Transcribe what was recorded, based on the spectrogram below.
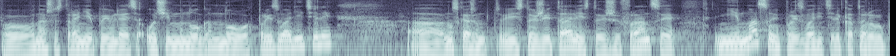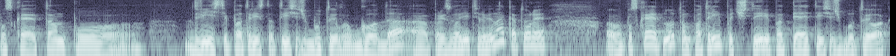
в нашей стране появляется очень много новых производителей – ну, скажем, из той же Италии, из той же Франции, не массовые производители, которые выпускают там по 200, по 300 тысяч бутылок в год, да, а производители вина, которые выпускают, ну, там, по 3, по 4, по 5 тысяч бутылок.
